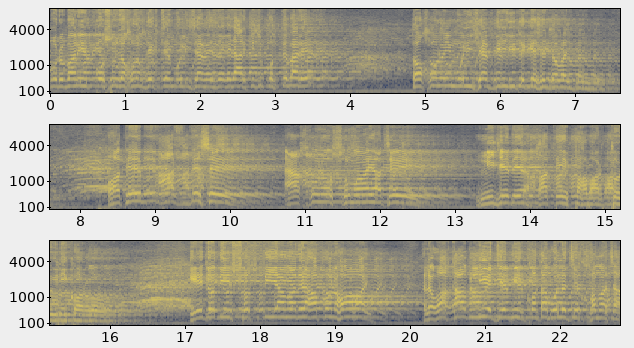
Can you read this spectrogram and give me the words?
কোরবানির পশু যখন দেখছে মলি সাহেব এসে গেছে, আর কিছু করতে পারে, তখন ওই মলি সাহেব দিল্লি থেকে এসে জবাই করবে। অতএব আসবে সে এখনও সময় আছে, নিজেদের হাতে পাওয়ার তৈরি করো। এ যদি সত্যি আমাদের আপন হয়, তাহলে ওয়াকাব নিয়ে যে মির কথা বলেছে, ক্ষমা চা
